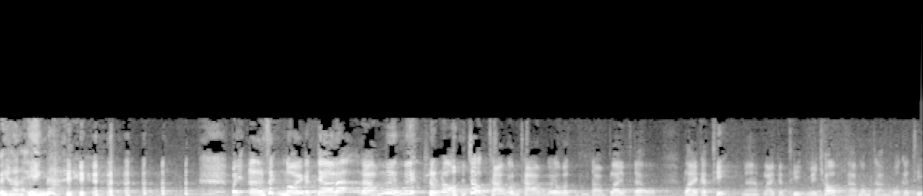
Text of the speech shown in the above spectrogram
ไปหาเองได้ ไปอ่านสักหน่อยก็เจอล้วนะไม่ไม่เราชอบถามคำถามก็เรียกว่าคำถามปลายแถวปลายกะทินะปลายกะทิไม่ชอบถามคำถามหัวกะทิ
